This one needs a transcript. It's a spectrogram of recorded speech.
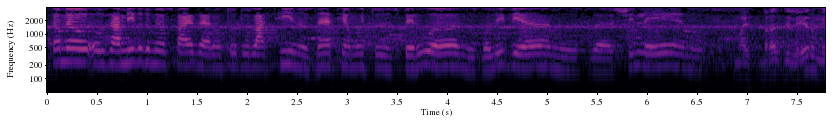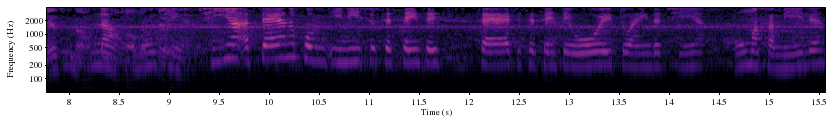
Então meu, os amigos dos meus pais eram todos latinos, né? Tinha muitos peruanos, bolivianos, uh, chilenos. Mas brasileiro mesmo não? Não, não tinha. Tinha até no início 67, 68 ainda tinha uma família.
